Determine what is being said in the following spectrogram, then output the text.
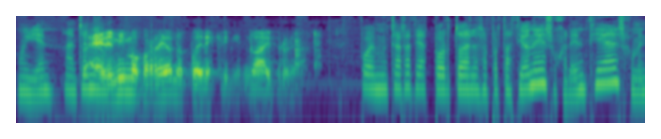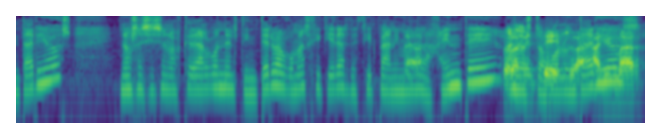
Muy bien, Antonio. En el mismo correo nos pueden escribir, no hay problema. Pues muchas gracias por todas las aportaciones, sugerencias, comentarios. No sé si se nos queda algo en el tintero, algo más que quieras decir para animar a la gente, a nuestros voluntarios. animar,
